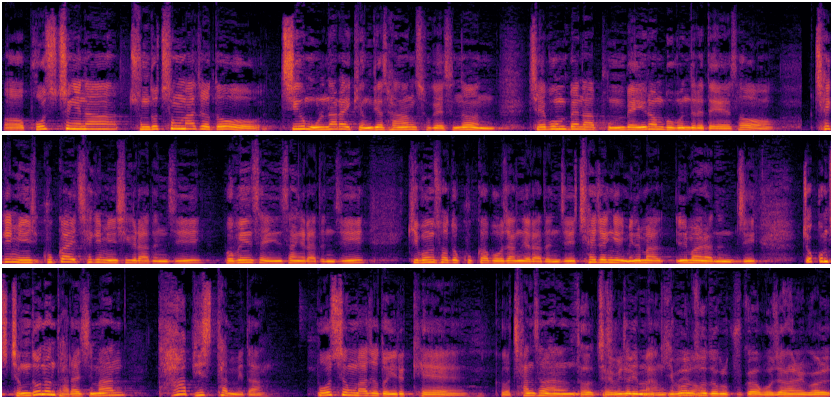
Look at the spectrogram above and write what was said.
어, 보수층이나 중도층마저도 지금 우리나라의 경제 상황 속에서는 재분배나 분배 이런 부분들에 대해서 책임 인식, 국가의 책임 인식이라든지 법인세 인상이라든지 기본소득 국가보장제라든지 최저임금 일만, 일만이라든지 조금씩 정도는 다르지만 다 비슷합니다. 보수층마저도 이렇게 그 찬성하는 더건 많고요. 기본소득을 국가가 보장하는 걸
